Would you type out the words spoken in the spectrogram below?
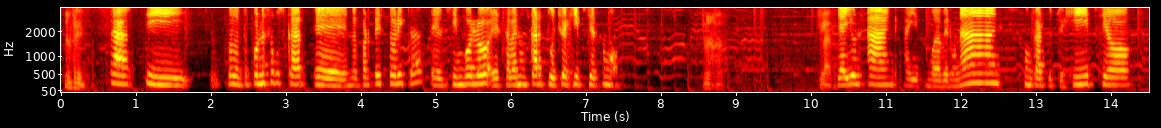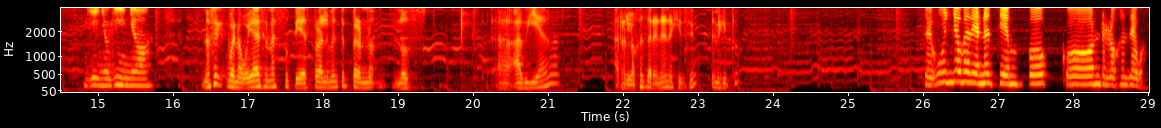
En fin. Ah, y cuando te pones a buscar eh, en la parte histórica, el símbolo estaba en un cartucho egipcio, es como, Ajá. Claro. y hay un Ang, ahí es como de haber un Ang, un cartucho egipcio, guiño, guiño. No sé, bueno, voy a decir una estupidez probablemente, pero no. Los. ah, ¿Había relojes de arena en Egipcio? ¿En Egipto? Según yo medían el tiempo con relojes de agua.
